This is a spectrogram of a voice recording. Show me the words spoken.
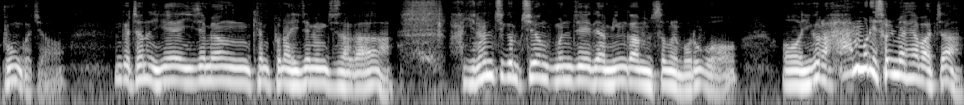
부은 거죠. 그러니까 저는 이게 이재명 캠프나 이재명 지사가 아, 이런 지금 지역 문제에 대한 민감성을 모르고 어 이걸 아무리 설명해봤자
